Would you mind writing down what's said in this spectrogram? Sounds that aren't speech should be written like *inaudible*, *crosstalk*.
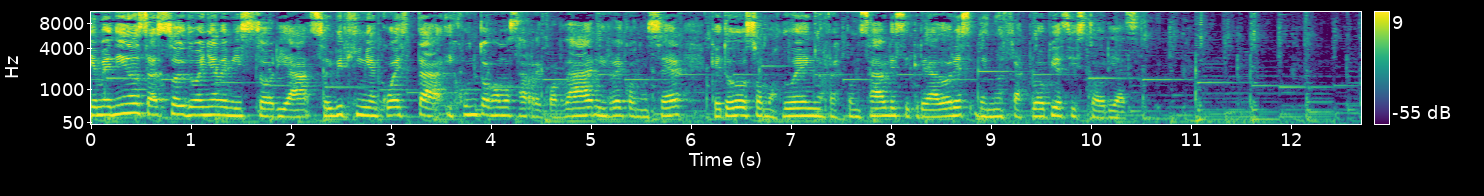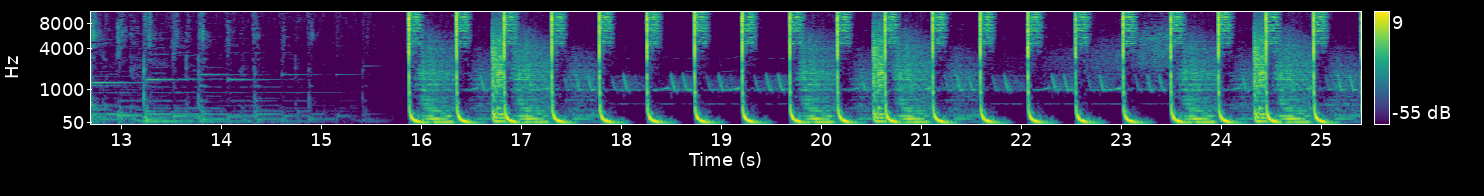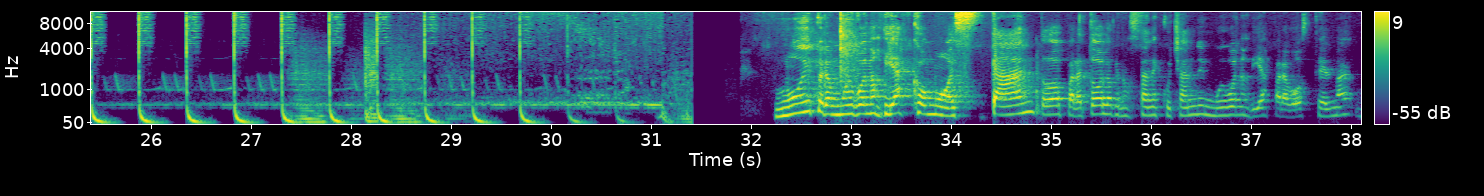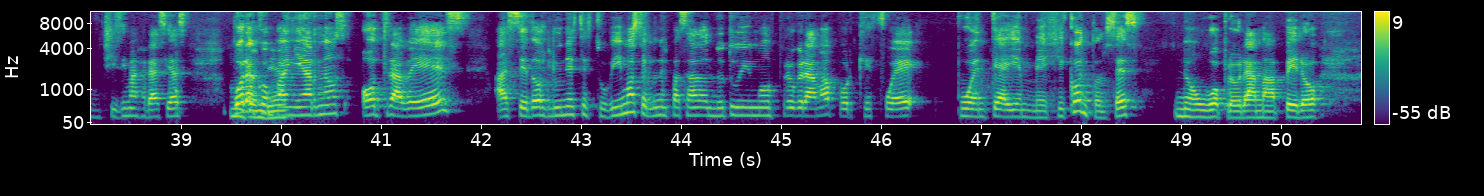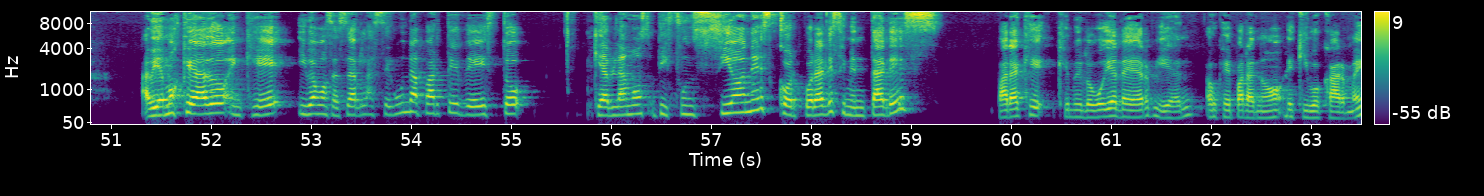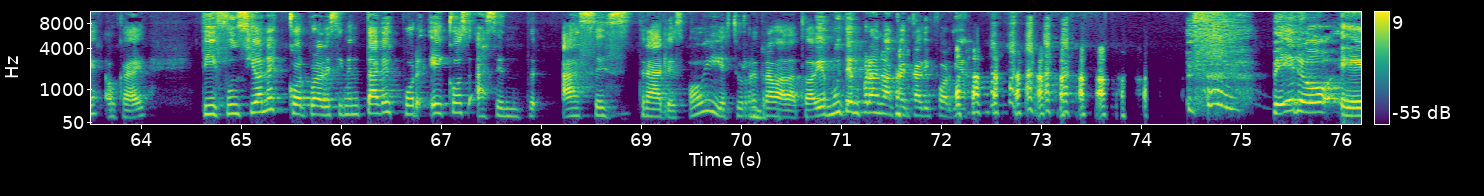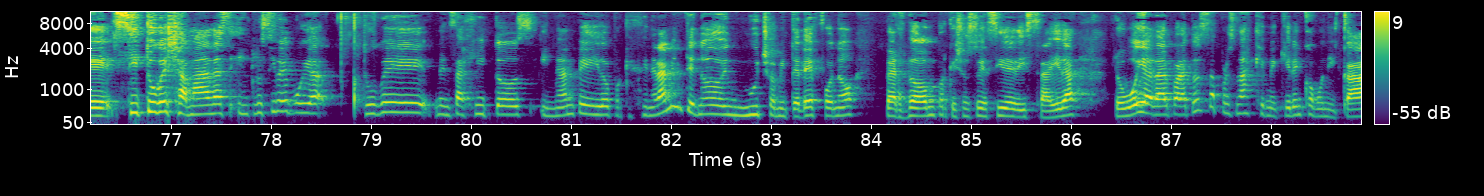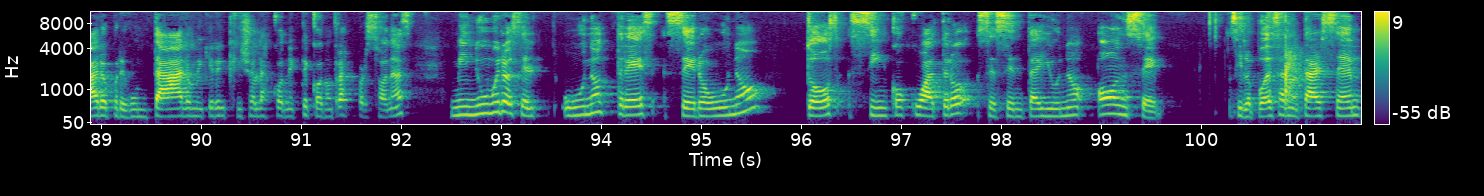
Bienvenidos a Soy Dueña de mi Historia. Soy Virginia Cuesta y juntos vamos a recordar y reconocer que todos somos dueños, responsables y creadores de nuestras propias historias. Muy, pero muy buenos días, ¿cómo están todos, para todos los que nos están escuchando y muy buenos días para vos, Telma. Muchísimas gracias por acompañarnos otra vez. Hace dos lunes estuvimos, el lunes pasado no tuvimos programa porque fue puente ahí en México, entonces no hubo programa, pero habíamos quedado en que íbamos a hacer la segunda parte de esto que hablamos disfunciones corporales y mentales para que, que, me lo voy a leer bien, ¿ok? Para no equivocarme, ¿ok? Disfunciones corporales y mentales por ecos ancestrales. Uy, estoy retrabada, todavía es muy temprano acá en California. *laughs* Pero eh, sí tuve llamadas, inclusive voy a, tuve mensajitos y me han pedido, porque generalmente no doy mucho mi teléfono, perdón, porque yo soy así de distraída, lo voy a dar para todas esas personas que me quieren comunicar o preguntar o me quieren que yo las conecte con otras personas. Mi número es el 1301 254 6111. Si lo puedes anotar, Sam,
